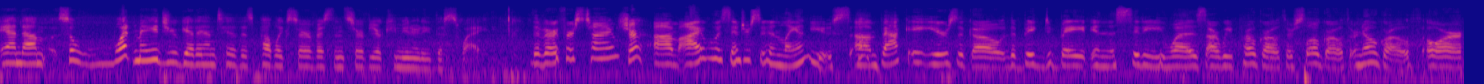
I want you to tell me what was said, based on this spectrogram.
And um, so, what made you get into this public service and serve your community this way? The very first time? Sure. Um, I was interested in land use. Um, back eight years ago, the big debate in the city was are we pro growth or slow growth or no growth? Or,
